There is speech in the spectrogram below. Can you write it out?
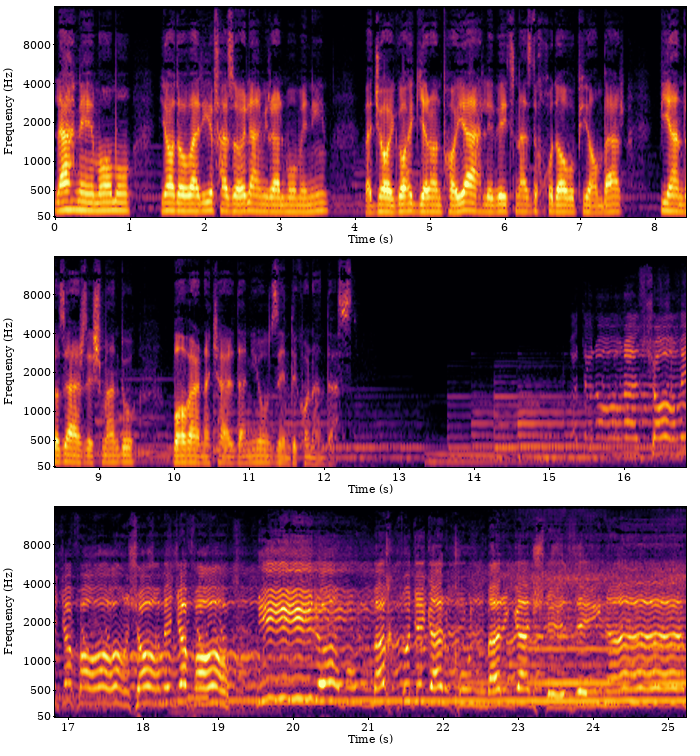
لحن امام و یادآوری فضایل امیرالمؤمنین و جایگاه گرانپایه اهل بیت نزد خدا و پیامبر بی اندازه ارزشمند و باور نکردنی و زنده کننده است. جفا شام جفا. نیل و بخت و جگر خون برگشت زینب.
